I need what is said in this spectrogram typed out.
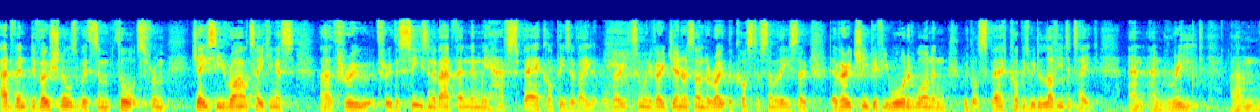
Advent devotionals with some thoughts from J.C. Ryle taking us uh, through, through the season of Advent, then we have spare copies available. Very, someone very generous underwrote the cost of some of these, so they're very cheap if you ordered one, and we've got spare copies we'd love you to take and, and read um,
